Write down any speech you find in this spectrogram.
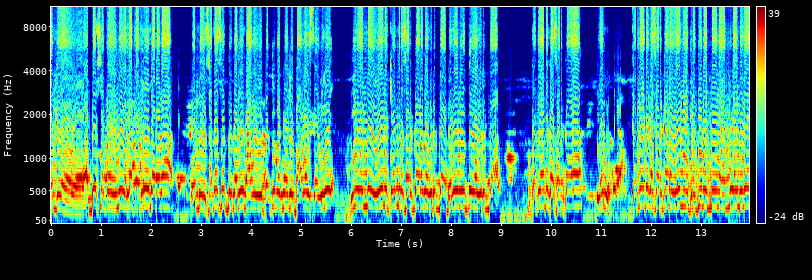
ಒಂದು ಅಧ್ಯಕ್ಷತೆಯಲ್ಲಿ, ಎಲ್ಲ ಪದವೀಧರರ ಒಂದು ಸದಸ್ಯತ್ವದಲ್ಲಿ ನಾವು ಈ ಪ್ರತಿಭಟನೆಯಲ್ಲಿ ಭಾಗವಹಿಸ್ತಾ ಈ ಒಂದು ಏನು ಕೇಂದ್ರ ಸರ್ಕಾರದ ವಿರುದ್ಧ, ಬೆಲೆ ನೀತಿಯ ವಿರುದ್ಧ ಕರ್ನಾಟಕ ಸರ್ಕಾರ ಏನು, ಕರ್ನಾಟಕ ಸರ್ಕಾರ ಏನು ಪ್ರತಿಭಟನೆಯನ್ನು ಹಮ್ಮಿಕೊಂಡಿದೆ,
